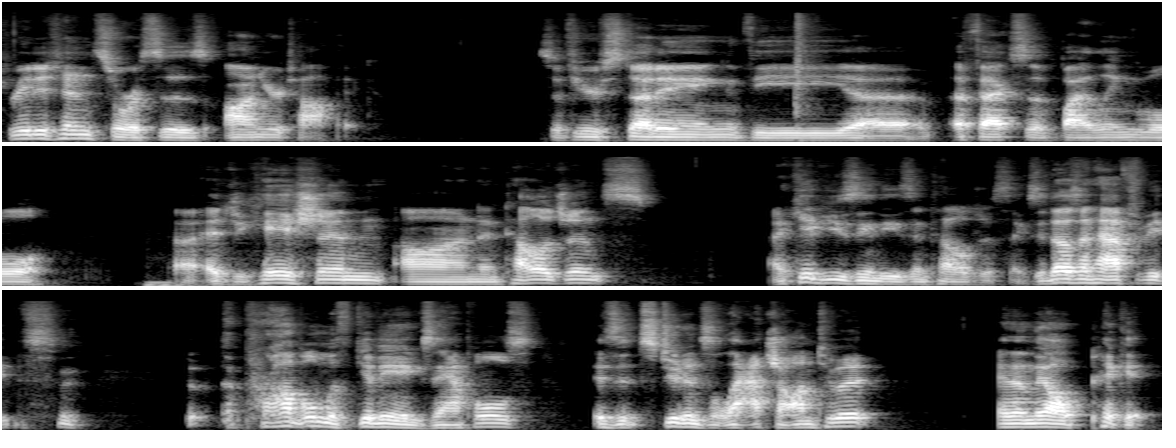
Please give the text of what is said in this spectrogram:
three to 10 sources on your topic. So if you're studying the uh, effects of bilingual uh, education on intelligence, I keep using these intelligence things. It doesn't have to be the problem with giving examples is that students latch onto it and then they all pick it.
